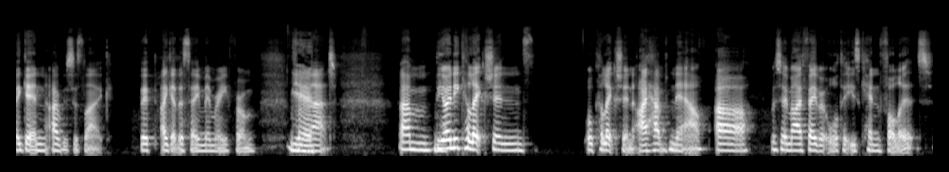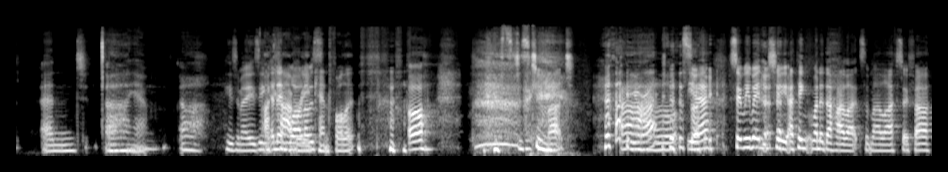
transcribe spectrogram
again, I was just like, I get the same memory from, from yeah. that. Um, the yeah. only collections or collection I have now are so my favorite author is Ken Follett, and ah, um, yeah, oh, he's amazing. I and then while I was Ken Follett, oh, it's just too much. You're right. Oh, yeah. So we went to. I think one of the highlights of my life so far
